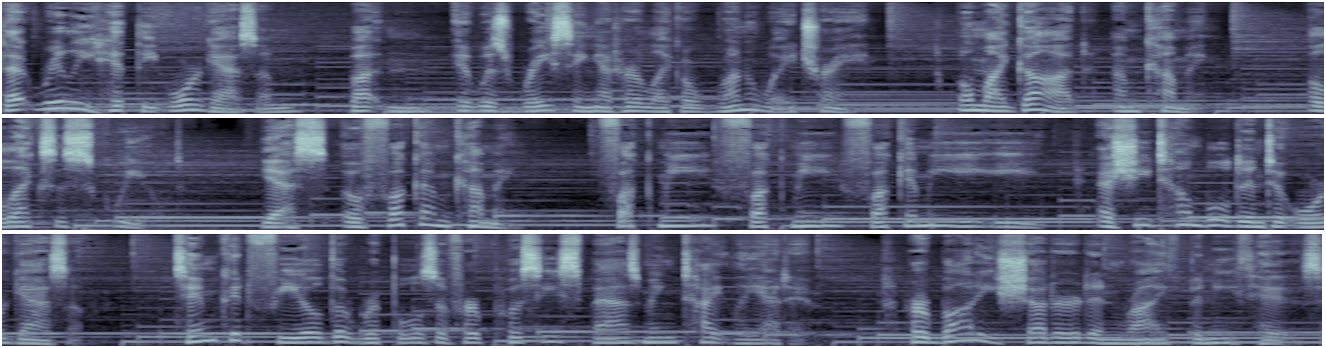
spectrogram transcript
That really hit the orgasm button, it was racing at her like a runaway train. Oh my god, I'm coming. Alexis squealed. Yes, oh fuck, I'm coming. Fuck me, fuck me, fuck me, as she tumbled into orgasm. Tim could feel the ripples of her pussy spasming tightly at him. Her body shuddered and writhed beneath his.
